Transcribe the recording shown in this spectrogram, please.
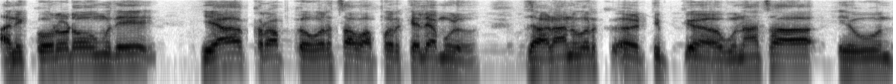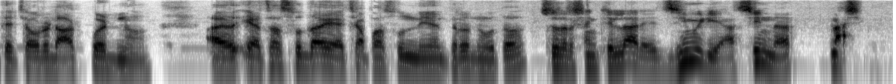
आणि कोरडवाहूमध्ये या क्रॉप कव्हरचा वापर केल्यामुळं झाडांवर अ, टिप उन्हाचा येऊन त्याच्यावर डाग पडणं याचा सुद्धा याच्यापासून नियंत्रण होतं. सुदर्शन खिल्लारे झी मीडिया सिन्नर नाशिक.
